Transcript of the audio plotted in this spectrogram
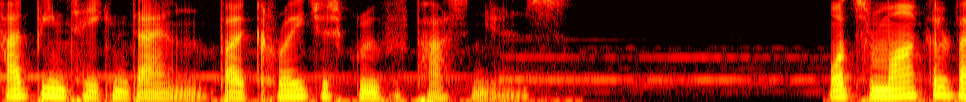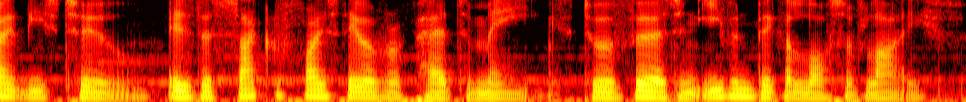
had been taken down by a courageous group of passengers. What's remarkable about these two is the sacrifice they were prepared to make to avert an even bigger loss of life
